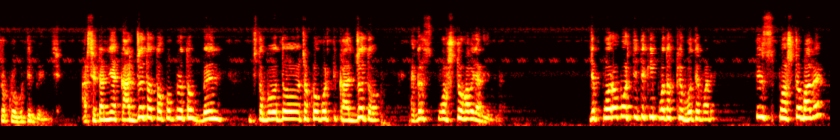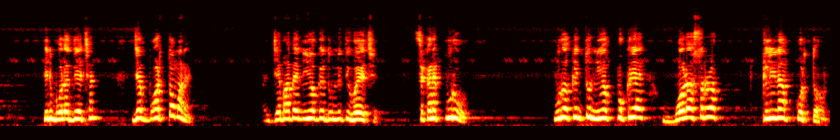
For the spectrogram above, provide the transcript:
চক্রবর্তীর বেঞ্চ আর সেটা নিয়ে কার্যত তপব্রত বেঞ্চ তপব্রত চক্রবর্তী কার্যত একবার স্পষ্টভাবে জানিয়ে দিলেন যে পরবর্তীতে কি পদক্ষেপ হতে পারে। তিনি স্পষ্টভাবে তিনি বলে দিয়েছেন যে বর্তমানে যেভাবে নিয়োগে দুর্নীতি হয়েছে, সেখানে পুরো পুরো কিন্তু নিয়োগ প্রক্রিয়ায় বড় সড়ো ক্লিন আপ করতে হবে।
